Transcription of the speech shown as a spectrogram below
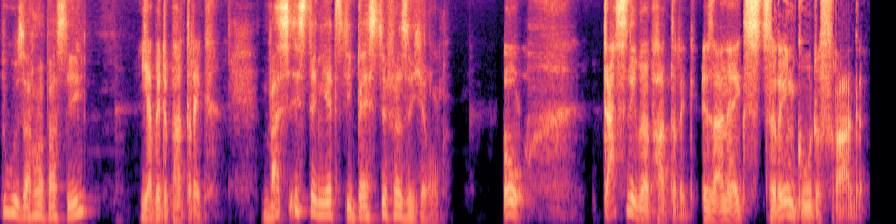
Du, sag mal, Basti. Ja, bitte, Patrick. Was ist denn jetzt die beste Versicherung? Oh, das, lieber Patrick, ist eine extrem gute Frage.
